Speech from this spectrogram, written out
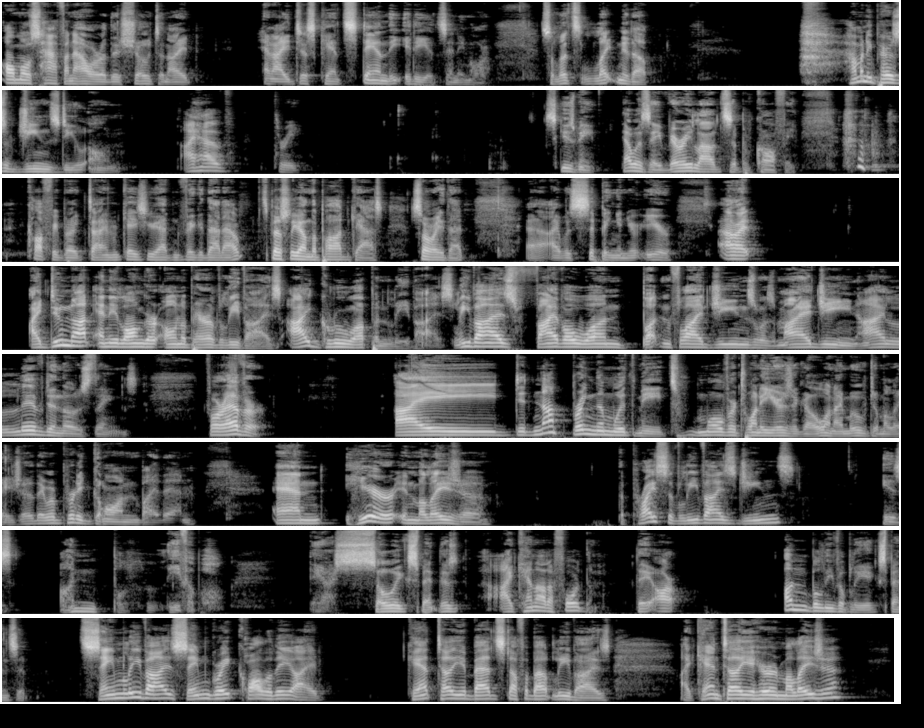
almost half an hour of this show tonight, and I just can't stand the idiots anymore. So let's lighten it up. How many pairs of jeans do you own? I have three. Excuse me. That was a very loud sip of coffee. coffee break time, in case you hadn't figured that out, especially on the podcast. Sorry that uh, I was sipping in your ear. All right. I do not any longer own a pair of Levi's. I grew up in Levi's. Levi's 501 button fly jeans was my jean. I lived in those things forever. I did not bring them with me t- over 20 years ago when I moved to Malaysia. They were pretty gone by then. And here in Malaysia, the price of Levi's jeans is unbelievable. They are so expensive. I cannot afford them. They are unbelievably expensive. Same Levi's, same great quality. I can't tell you bad stuff about Levi's I can tell you here in Malaysia,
